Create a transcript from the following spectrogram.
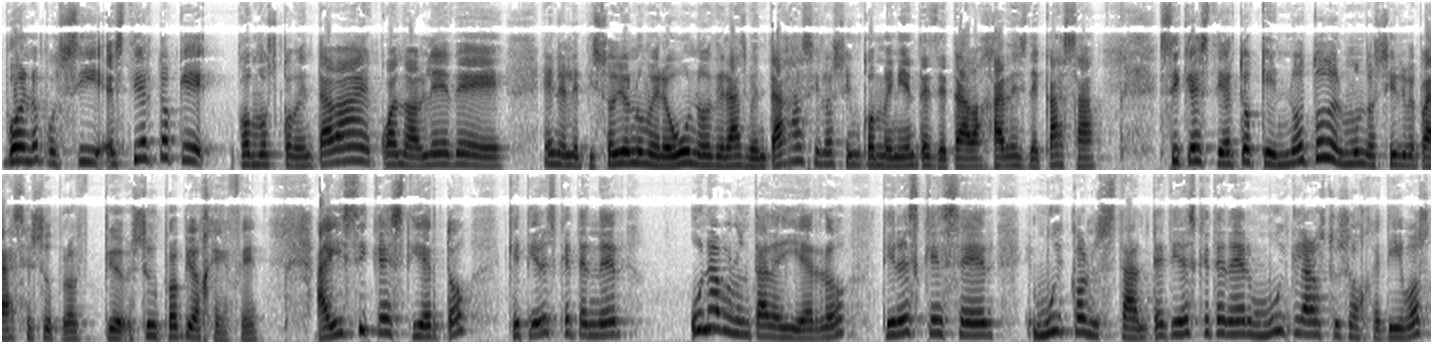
bueno, pues sí, es cierto que, como os comentaba cuando hablé de, en el episodio número uno de las ventajas y los inconvenientes de trabajar desde casa, sí que es cierto que no todo el mundo sirve para ser su propio, su propio jefe. Ahí sí que es cierto que tienes que tener una voluntad de hierro, tienes que ser muy constante, tienes que tener muy claros tus objetivos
